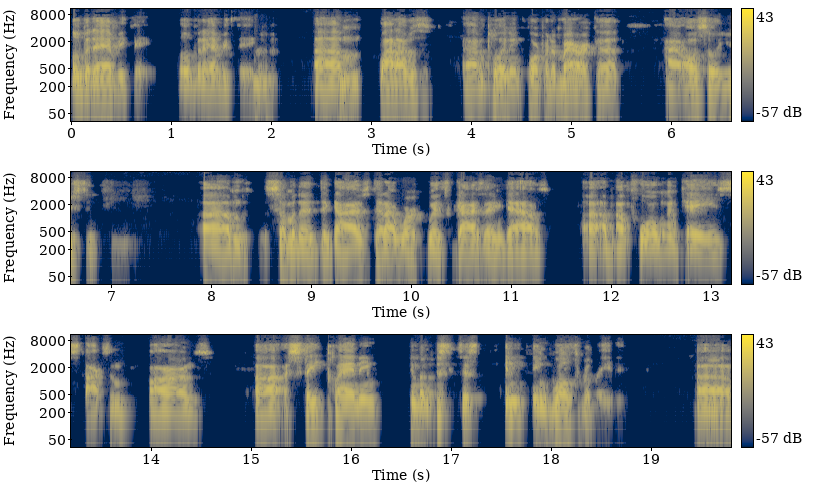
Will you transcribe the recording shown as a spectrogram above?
a little bit of everything, a little bit of everything. Um, while I was uh, employed in corporate America, I also used to teach um, some of the, the guys that I work with, guys and gals, uh, about 401ks, stocks and bonds, uh, estate planning, you know, just, just anything wealth related. Uh,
